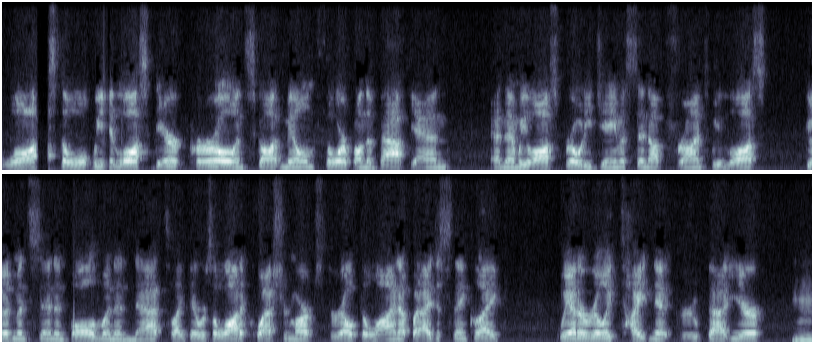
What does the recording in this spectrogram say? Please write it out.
lost the we had lost Derek Pearl and Scott Milnthorpe on the back end, and then we lost Brody Jameson up front. We lost Goodmanson and Baldwin and net. Like there was a lot of question marks throughout the lineup, but I just think like we had a really tight knit group that year. Mm-hmm.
